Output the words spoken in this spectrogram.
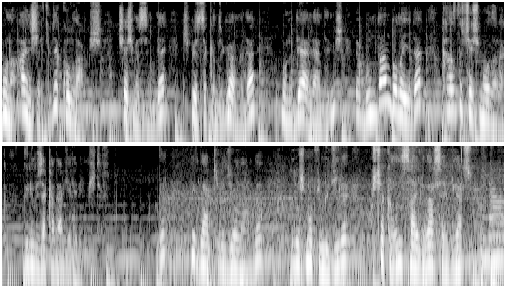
Bunu aynı şekilde kullanmış. Çeşmesinde hiçbir sıkıntı görmeden bunu değerlendirmiş ve bundan dolayı da kazlı çeşme olarak günümüze kadar gelebilmiştir. Bir dahaki videolarda buluşmak ümidiyle hoşça kalın, saygılar, sevgiler sunuyorum.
